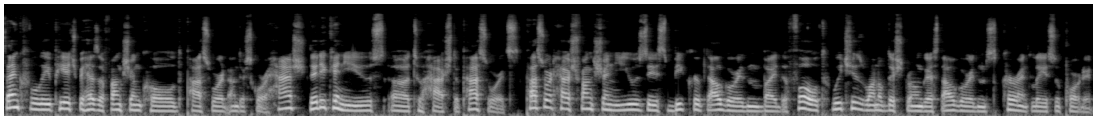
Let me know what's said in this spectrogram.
Thankfully, PHP has a function called password underscore hash that you can use uh, to hash the passwords. Password hash function uses bcrypt algorithm by default, which is one of the strongest algorithms currently supported.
